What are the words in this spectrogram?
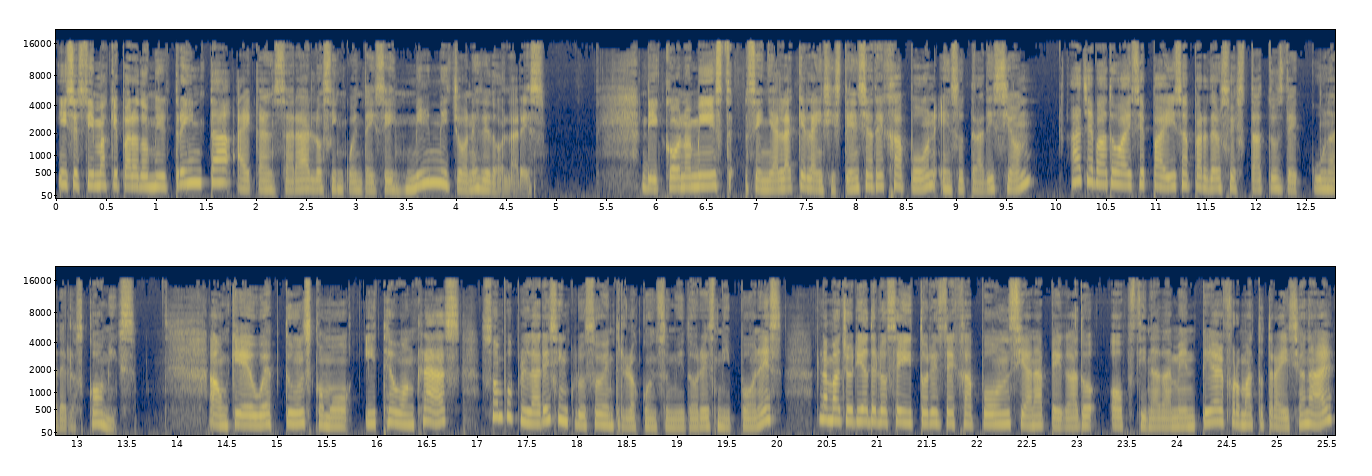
y se estima que para 2030 alcanzará los 56 mil millones de dólares. The Economist señala que la insistencia de Japón en su tradición ha llevado a ese país a perder su estatus de cuna de los cómics. Aunque webtoons como Itaewon Class son populares incluso entre los consumidores nipones, la mayoría de los editores de Japón se han apegado obstinadamente al formato tradicional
